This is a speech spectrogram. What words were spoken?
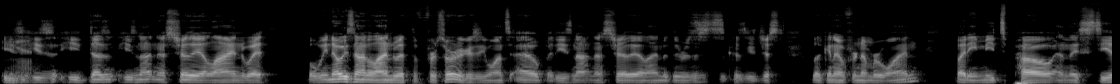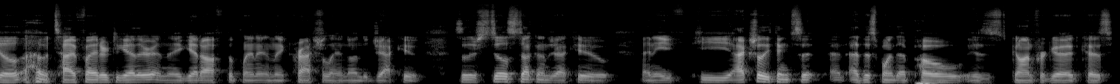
he's Yeah. he's he doesn't he's not necessarily aligned with well we know he's not aligned with the first order because he wants out, but he's not necessarily aligned with the resistance because he's just looking out for number one. But he meets Poe and they steal a TIE fighter together and they get off the planet and they crash land onto Jakku. So they're still stuck on Jakku and he he actually thinks that at, at this point that Poe is gone for good because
